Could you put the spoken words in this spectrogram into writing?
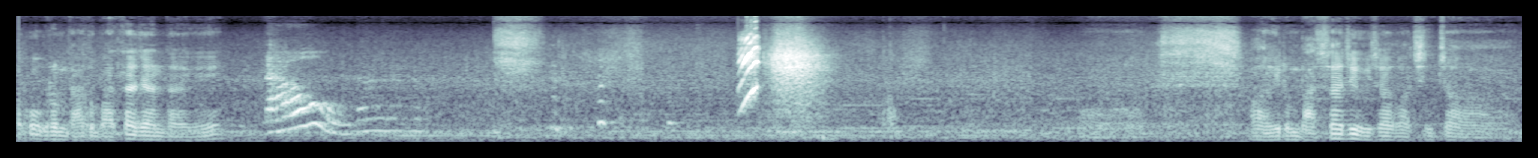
어 그럼 나도 마사지 한다 여기. Đâu? 어, 아 이런 마사지 의자가 진짜 음,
